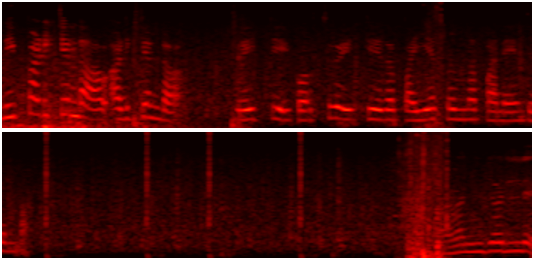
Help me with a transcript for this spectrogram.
നീ ഇപ്പൊ അടിക്കണ്ട അടിക്കണ്ട. വെയിറ്റ് ചെയ്യ് കുറച്ച് വെയിറ്റ് ചെയ്ത പയ്യെ തിന്ന പനയും തിന്ന. പഴഞ്ചൊല്ല്.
